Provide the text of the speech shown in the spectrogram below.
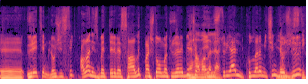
Ee, üretim, lojistik, alan hizmetleri ve sağlık başta olmak üzere birçok endüstriyel kullanım için gözlüğü lojistik.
